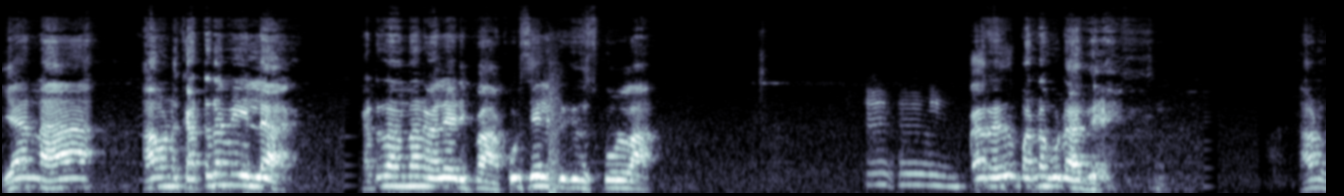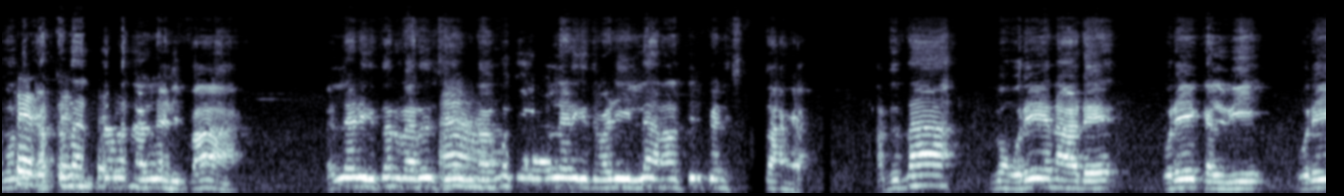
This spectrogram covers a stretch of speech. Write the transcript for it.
ஏன்னா அவனுக்கு கட்டடமே இல்ல. கட்டடம் தான் வெள்ளை அடிப்பான். குடிசையில் இருக்குது ஸ்கூல்லாம். வேற எதுவும் பண்ணக்கூடாது. அவனுக்கு வந்து கட்டணம் வெள்ளை அடிப்பான் வெள்ளை அடிக்கத்தான் வேற எதுவும் செய்யக்கூடாது வெள்ளை அடிக்கிறது வழி இல்லை. அதனால திருப்பி அனுப்பிச்சுட்டாங்க. அதுதான் இவன் ஒரே நாடு ஒரே கல்வி ஒரே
